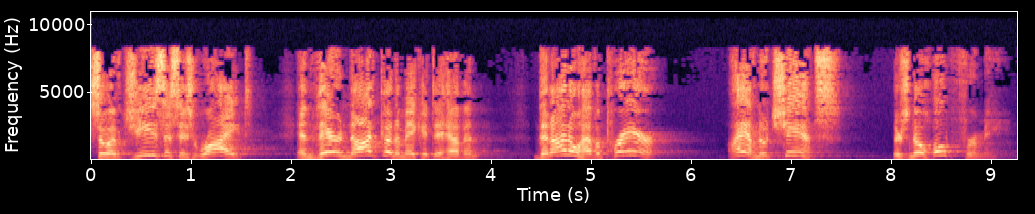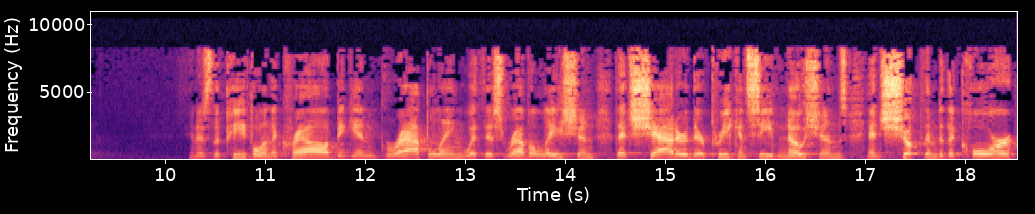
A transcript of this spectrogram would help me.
So if Jesus is right and they're not going to make it to heaven, then I don't have a prayer. I have no chance. There's no hope for me. And as the people in the crowd begin grappling with this revelation that shattered their preconceived notions and shook them to the core,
